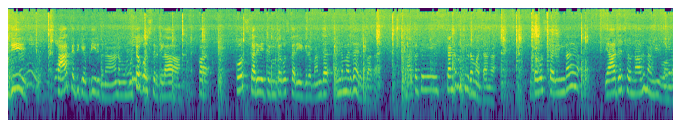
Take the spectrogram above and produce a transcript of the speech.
இது பார்க்கறதுக்கு எப்படி இருக்குன்னா நம்ம முட்டைக்கோஸ் இருக்குல்ல? கோஸ் கறி வச்ச முட்டைக்கோஸ் கறி வைக்கிற அந்த அந்த மாதிரி தான் இருப்பாங்க பார்க்கறது கண்டுபிடிச்சிக்கிட மாட்டாங்க. முட்டைக்கோஸ் கறின்னு தான் யார்கிட்ட சொன்னாலும் நம்பிடுவாங்க.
